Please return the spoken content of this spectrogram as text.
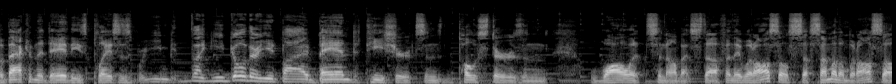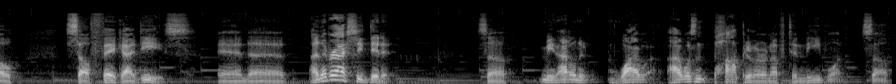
But back in the day, these places where you like you'd go there, you'd buy band T-shirts and posters and wallets and all that stuff, and they would also some of them would also sell fake IDs. And uh, I never actually did it, so I mean, I don't why I wasn't popular enough to need one. So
